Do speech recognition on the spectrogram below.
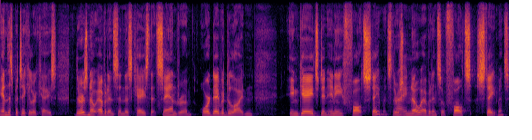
in this particular case, there is no evidence in this case that Sandra or David Daleiden engaged in any false statements. There's right. no evidence of false statements.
